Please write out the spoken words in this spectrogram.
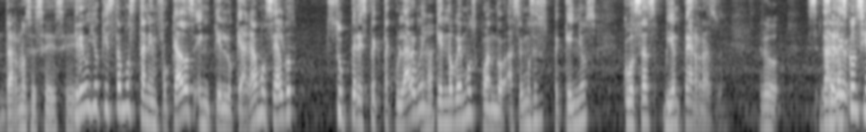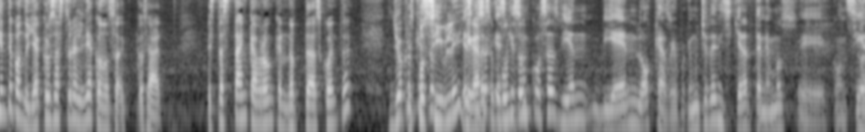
darnos ese... ese... Creo yo que estamos tan enfocados en que lo que hagamos sea algo súper espectacular, güey, Ajá. que no vemos cuando hacemos esos pequeños cosas bien perras, güey. Pero, ¿se- Darle- ¿serás consciente cuando ya cruzaste una línea? Cuando, o sea, ¿estás tan cabrón que no te das cuenta? Yo creo ¿Es que eso- posible es que llegar a ese Es que punto? son cosas bien, bien locas, güey, porque muchas veces ni siquiera tenemos eh, conciencia.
